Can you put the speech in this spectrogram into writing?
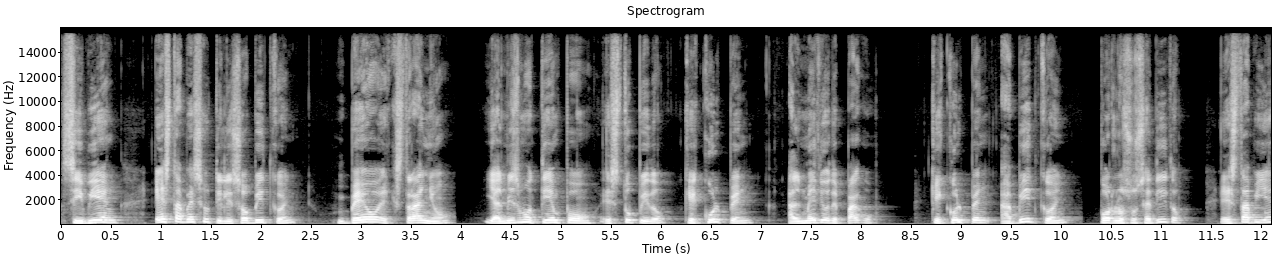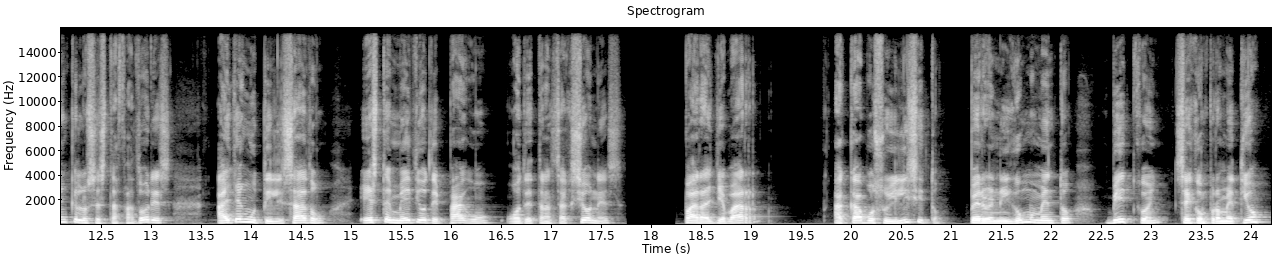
Si bien esta vez se utilizó Bitcoin, veo extraño y al mismo tiempo estúpido que culpen al medio de pago, que culpen a Bitcoin por lo sucedido. Está bien que los estafadores hayan utilizado este medio de pago o de transacciones para llevar a cabo su ilícito, pero en ningún momento Bitcoin se comprometió,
